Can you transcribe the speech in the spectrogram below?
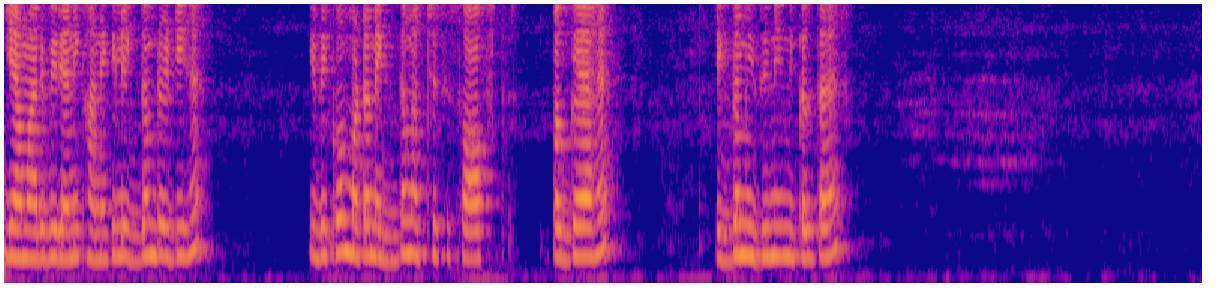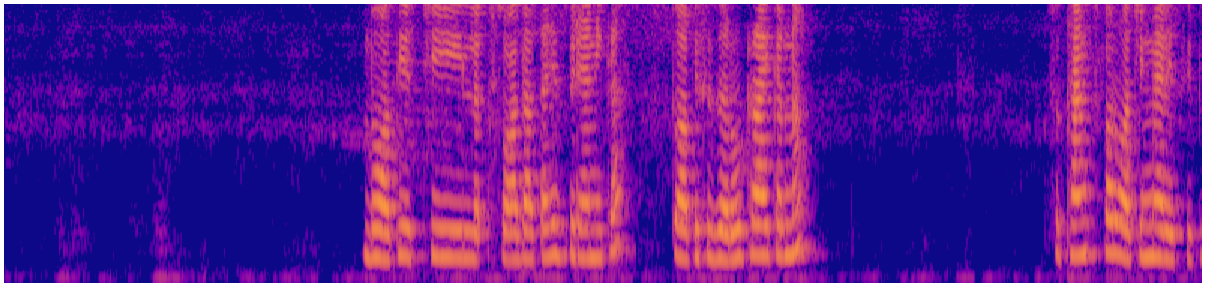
ये हमारी बिरयानी खाने के लिए एकदम रेडी है। ये देखो, मटन एकदम अच्छे से सॉफ्ट पक गया है। एकदम इजी नहीं निकलता है। बहुत ही अच्छी स्वाद आता है इस बिरयानी का तो आप इसे ज़रूर ट्राई करना। So thanks for watching my recipe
